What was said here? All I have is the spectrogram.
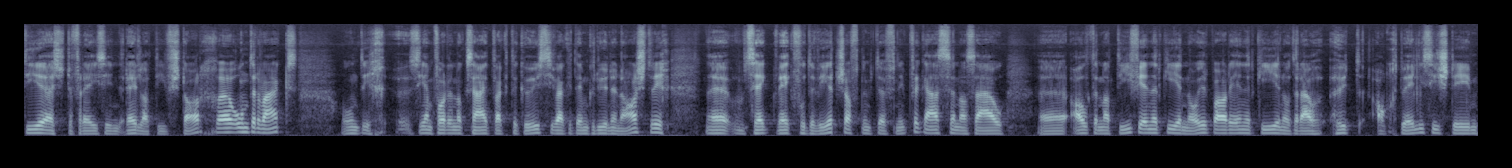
die ist der Freisinn relativ stark äh, unterwegs. Und ich, Sie haben vorhin noch gesagt, wegen der Größe, wegen dem grünen Anstrich, äh, weg von der Wirtschaft. Und wir dürfen nicht vergessen, dass auch äh, alternative Energien, erneuerbare Energien oder auch heute aktuelle Systeme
